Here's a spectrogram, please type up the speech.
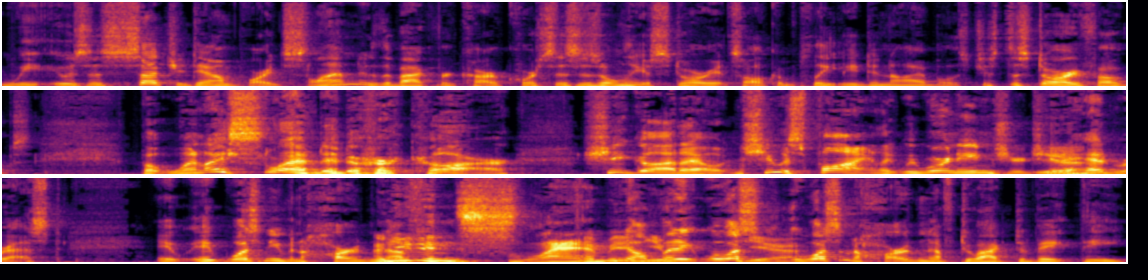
we it was a, such a downpour. I'd slammed into the back of her car. Of course, this is only a story. It's all completely deniable. It's just a story, folks. But when I slammed into her car, she got out and she was fine. Like we weren't injured. She Yeah. had a headrest. It, it wasn't even hard enough. And you didn't slam it. No, you- but it wasn't. yeah. It wasn't hard enough to activate the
